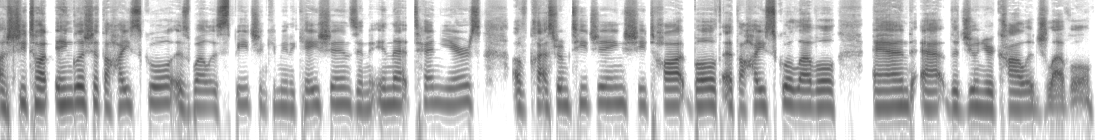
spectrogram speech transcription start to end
Uh, she taught English at the high school as well as speech and communications. And in that 10 years of classroom teaching, she taught both at the high school level and at the junior college level.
